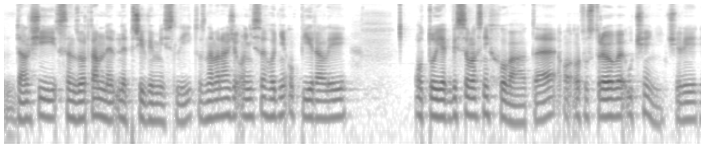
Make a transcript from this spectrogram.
Další senzor tam ne, nepřivymyslí, to znamená, že oni se hodně opírali o to, jak vy se vlastně chováte, o, o to strojové učení, čili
